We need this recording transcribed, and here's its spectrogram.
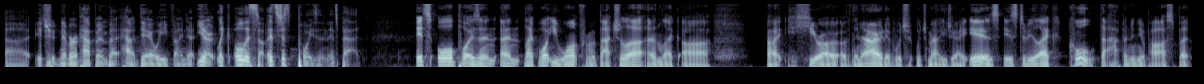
uh, it should never have happened. But how dare we find out? You know, like all this stuff. It's just poison. It's bad. It's all poison, and like what you want from a bachelor, and like a hero of the narrative, which which Matty J is, is to be like, cool, that happened in your past, but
